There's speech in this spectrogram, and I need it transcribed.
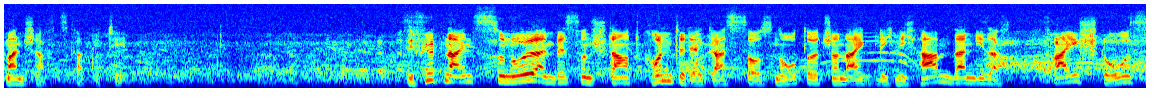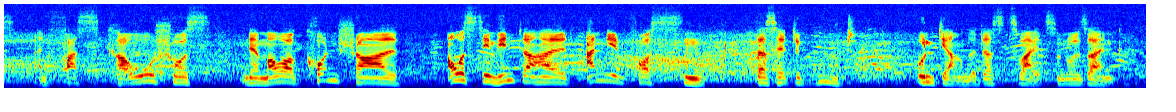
Mannschaftskapitän. Sie führten 1 zu 0, einen besseren Start konnte der Gast aus Norddeutschland eigentlich nicht haben. Dann dieser Freistoß, ein fast K.O.-Schuss in der Mauer Konschal aus dem Hinterhalt an den Pfosten. Das hätte gut und gerne das 2 zu 0 sein können.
